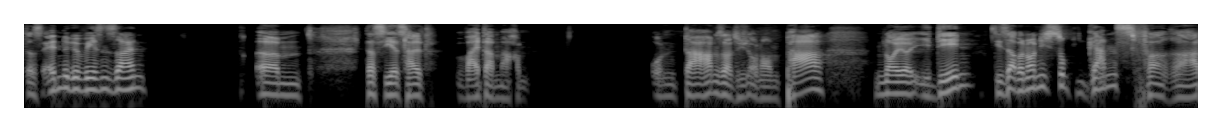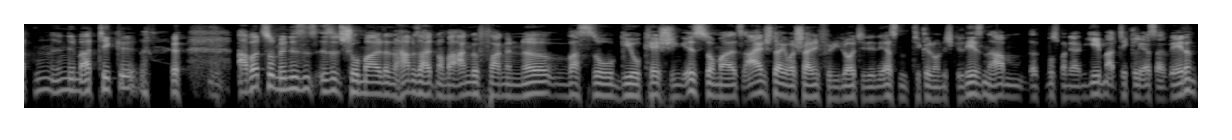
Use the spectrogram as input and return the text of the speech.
das Ende gewesen sein, ähm, dass sie jetzt halt weitermachen. Und da haben sie natürlich auch noch ein paar neue Ideen, die sie aber noch nicht so ganz verraten in dem Artikel. aber zumindest ist es schon mal, dann haben sie halt nochmal angefangen, ne, was so Geocaching ist, nochmal als Einsteiger, wahrscheinlich für die Leute, die den ersten Artikel noch nicht gelesen haben. Das muss man ja in jedem Artikel erst erwähnen,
